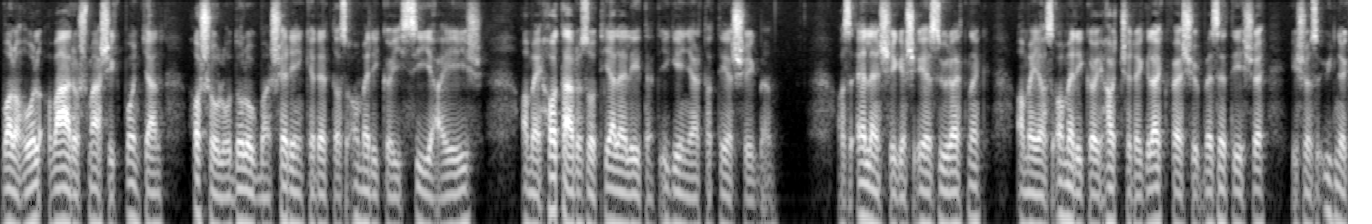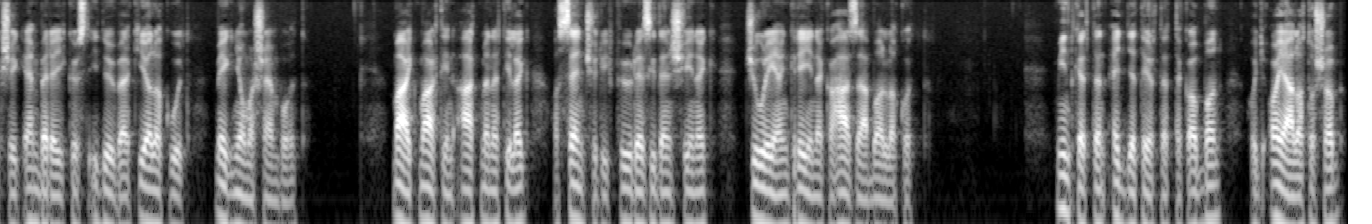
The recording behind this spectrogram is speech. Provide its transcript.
Valahol a város másik pontján hasonló dologban serénykedett az amerikai CIA is, amely határozott jelenlétet igényelt a térségben. Az ellenséges érzületnek, amely az amerikai hadsereg legfelsőbb vezetése és az ügynökség emberei közt idővel kialakult, még nyoma sem volt. Mike Martin átmenetileg a Century főrezidensének, Julian Gray-nek a házában lakott. Mindketten egyetértettek abban, hogy ajánlatosabb,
